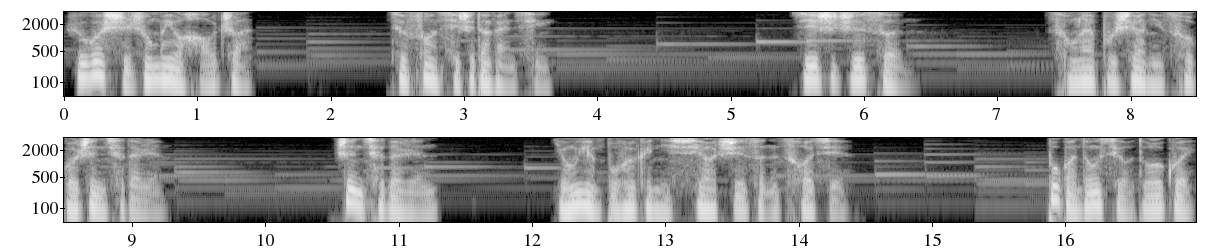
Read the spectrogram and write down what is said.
如果始终没有好转，就放弃这段感情。及时止损，从来不是要你错过正确的人。正确的人，永远不会给你需要止损的错觉。不管东西有多贵。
